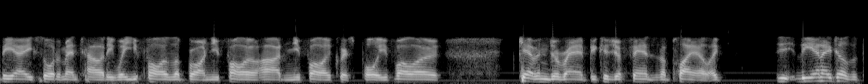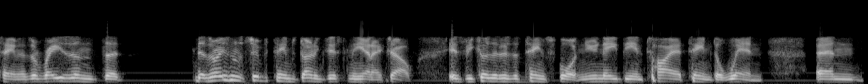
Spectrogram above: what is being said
NBA sort of mentality where you follow LeBron, you follow Harden, you follow Chris Paul, you follow Kevin Durant because you're fans of the player. Like the, the NHL is a team. There's a reason that there's a reason that super teams don't exist in the NHL. Is because it is a team sport, and you need the entire team to win. And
